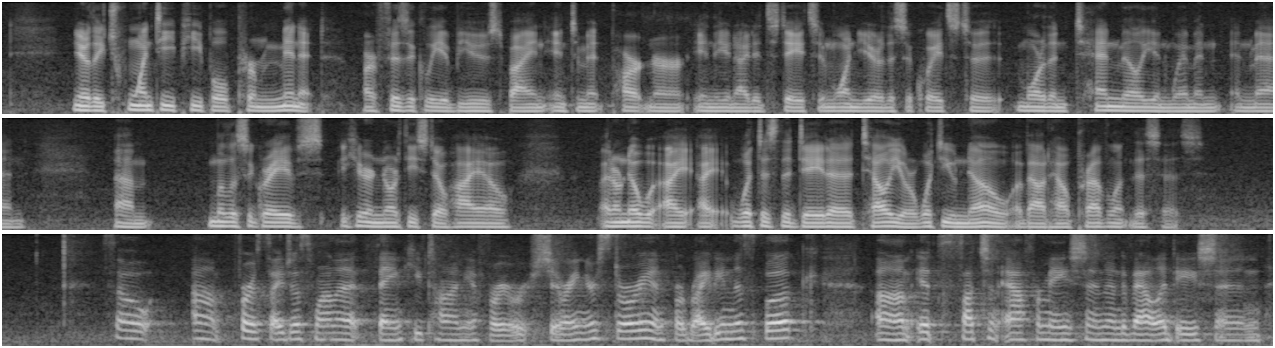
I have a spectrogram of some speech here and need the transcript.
nearly 20 people per minute are physically abused by an intimate partner in the United States. In one year, this equates to more than 10 million women and men. Um, Melissa Graves, here in Northeast Ohio, I don't know. I, I, what does the data tell you, or what do you know about how prevalent this is? So, um, first, I just want to thank you, Tanya, for sharing your story and for writing this book. Um, it's such an affirmation and a validation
